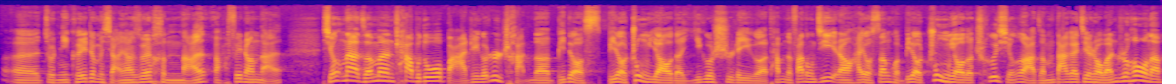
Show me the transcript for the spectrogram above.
呃，就是你可以这么想象，所以很难啊，非常难。行，那咱们差不多把这个日产的比较比较重要的一个是这个他们的发动机，然后还有三款比较重要的车型啊，咱们大概介绍完之后呢，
